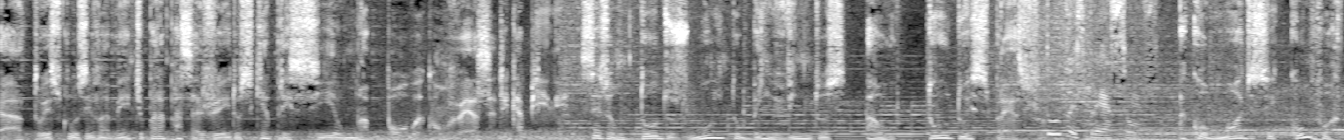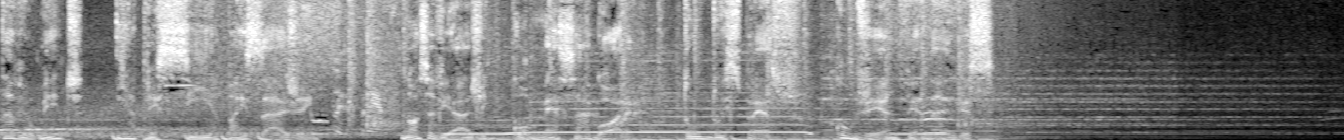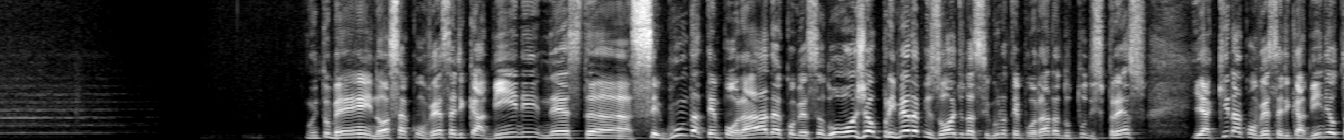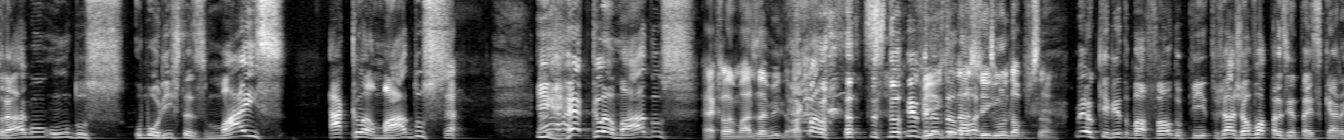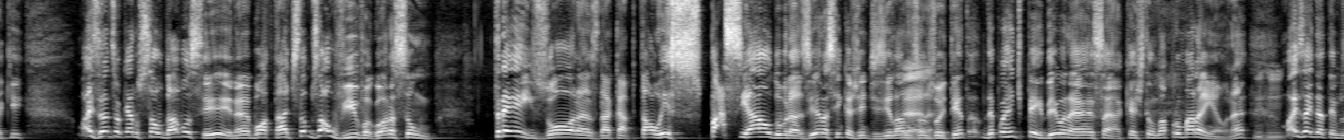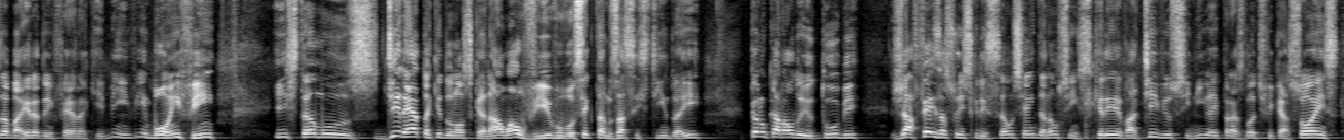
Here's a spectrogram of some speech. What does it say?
Imediato exclusivamente para passageiros que apreciam uma boa conversa de cabine. Sejam todos muito bem-vindos ao Tudo Expresso. Tudo Expresso. Acomode-se confortavelmente e aprecie a paisagem. Tudo Expresso. Nossa viagem começa agora. Tudo Expresso com Jean Fernandes. Muito bem, nossa conversa de cabine nesta segunda temporada, começando. Hoje é o primeiro episódio da segunda temporada do Tudo Expresso. E aqui na conversa de cabine eu trago um dos humoristas mais aclamados e reclamados. Reclamados é melhor. Reclamados do Rio Grande do na Norte. segunda opção. Meu querido Mafaldo Pinto, já já vou apresentar esse cara aqui. Mas antes eu quero saudar você, né? Boa tarde, estamos ao vivo agora, são três horas da capital espacial do Brasil, era assim que a gente dizia lá nos É. anos 80. Depois a gente perdeu né, essa questão lá para o Maranhão, né? Uhum. Mas ainda temos a barreira do inferno aqui. Enfim, bom, enfim. Estamos direto aqui do nosso canal, ao vivo. Você que está nos assistindo aí pelo canal do YouTube. Já fez a sua inscrição? Se ainda não se inscreva, ative o sininho aí para as notificações.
